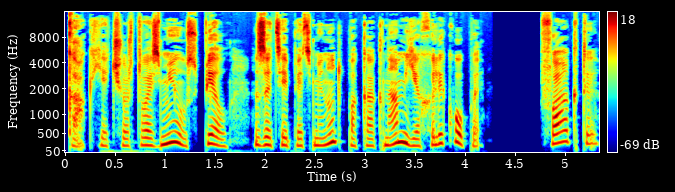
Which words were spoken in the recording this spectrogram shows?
Как я, черт возьми, успел за те пять минут, пока к нам ехали копы? Факты,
